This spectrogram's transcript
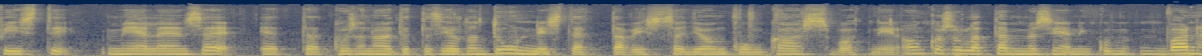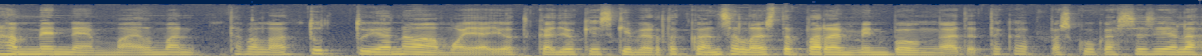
pisti mieleen se, että kun sanoit, että sieltä on tunnistettavissa jonkun kasvot, niin onko sulla tämmöisiä niin kuin vanhan menneen maailman tavallaan tuttuja naamoja, jotka jo keskiverto kansalaista paremmin bongaat, että kappas kuka se siellä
